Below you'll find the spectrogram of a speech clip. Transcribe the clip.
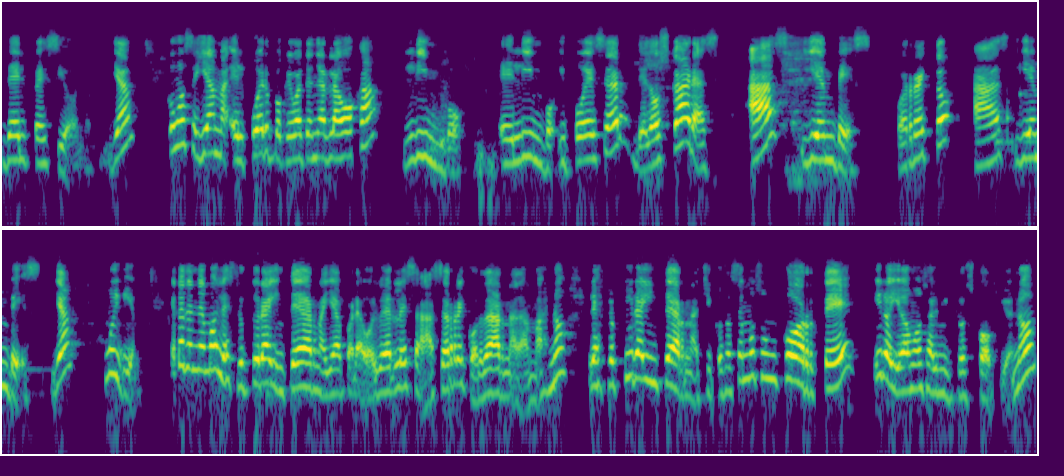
Del peciolo, ¿ya? ¿Cómo se llama el cuerpo que va a tener la hoja? Limbo, el limbo. Y puede ser de dos caras, as y en vez, ¿correcto? As y en vez, ¿ya? Muy bien. Acá tenemos la estructura interna, ya para volverles a hacer recordar nada más, ¿no? La estructura interna, chicos, hacemos un corte y lo llevamos al microscopio, ¿no?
